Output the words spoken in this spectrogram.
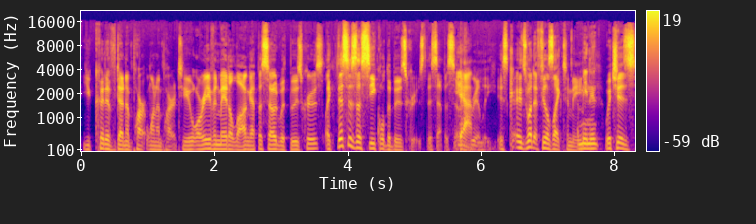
You could have done a part one and part two, or even made a long episode with Booze Cruise. Like this is a sequel to Booze Cruise. This episode, Yeah. really, is is what it feels like to me. I mean, it- which is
